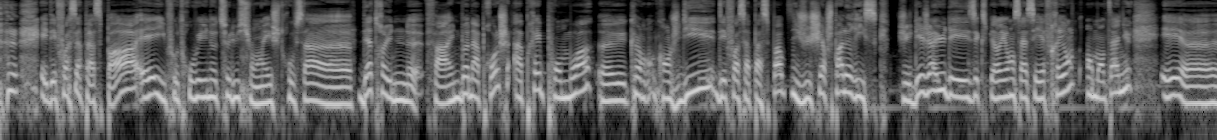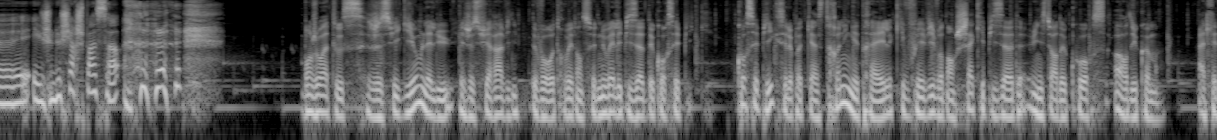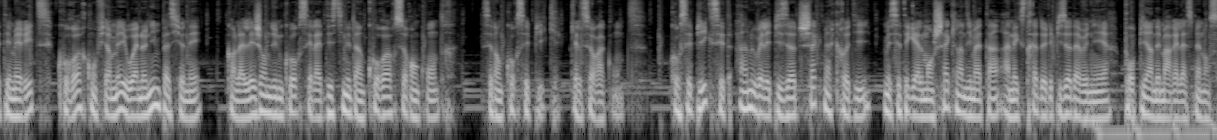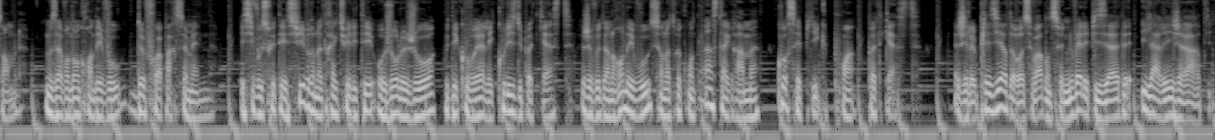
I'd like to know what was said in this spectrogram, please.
et des fois, ça passe pas, et il faut trouver une autre solution. Et je trouve ça euh, d'être une, enfin, une bonne approche. Après, pour moi, euh, quand, je dis des fois ça passe pas, je cherche pas le risque. J'ai déjà eu des expériences assez effrayantes en montagne, et, euh, et je ne cherche pas ça. Bonjour à tous, je suis Guillaume Lalu et je suis ravi de vous retrouver dans ce nouvel épisode de Course épique. Course épique, c'est le podcast Running et Trail qui vous fait vivre dans chaque épisode une histoire de course hors du commun. Athlète émérite, coureur confirmé ou anonyme passionné, quand la légende d'une course et la destinée d'un coureur se rencontrent, c'est dans Course épique qu'elle se raconte. Course épique, c'est un nouvel épisode chaque mercredi, mais c'est également chaque lundi matin un extrait de l'épisode à venir pour bien démarrer la semaine ensemble. Nous avons donc rendez-vous deux fois par semaine. Et si vous souhaitez suivre notre actualité au jour le jour ou découvrir les coulisses du podcast, je vous donne rendez-vous sur notre compte Instagram courseepique.podcast. J'ai le plaisir de recevoir dans ce nouvel épisode Hilary Gérardi.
